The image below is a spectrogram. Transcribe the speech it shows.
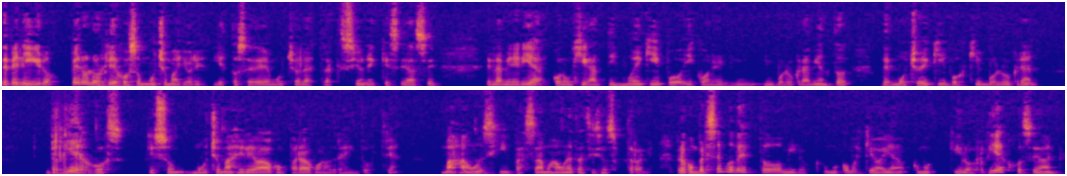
de peligro, pero los riesgos son mucho mayores y esto se debe mucho a las extracciones que se hace en la minería con un gigantismo de equipo y con el involucramiento de muchos equipos que involucran riesgos que son mucho más elevados comparado con otras industrias, más aún si pasamos a una transición subterránea. Pero conversemos de esto, Miro, cómo, cómo es que vaya, cómo que los riesgos se van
